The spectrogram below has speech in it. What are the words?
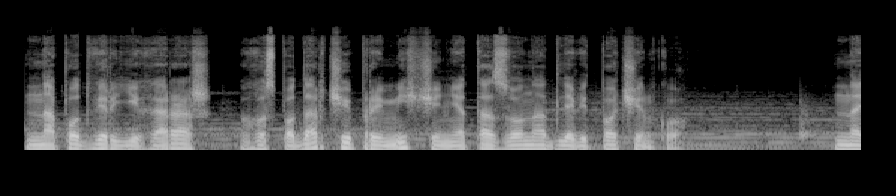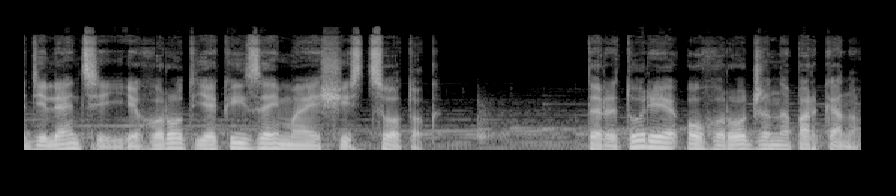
На подвір'ї гараж, господарчі приміщення та зона для відпочинку. На ділянці є город, який займає 6 соток. Територія огороджена парканом.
